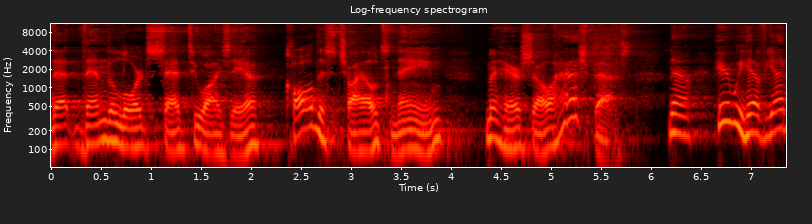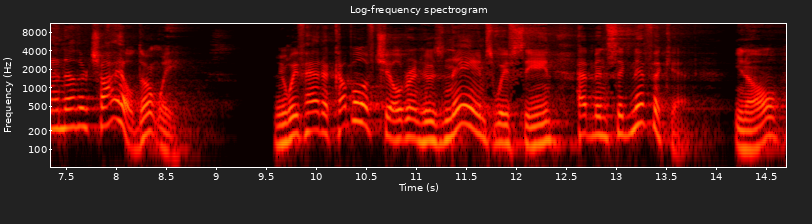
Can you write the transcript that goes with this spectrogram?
that then the Lord said to Isaiah, Call this child's name Maher-shalal-hash-baz. Now, here we have yet another child, don't we? I mean, we've had a couple of children whose names we've seen have been significant. You know,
